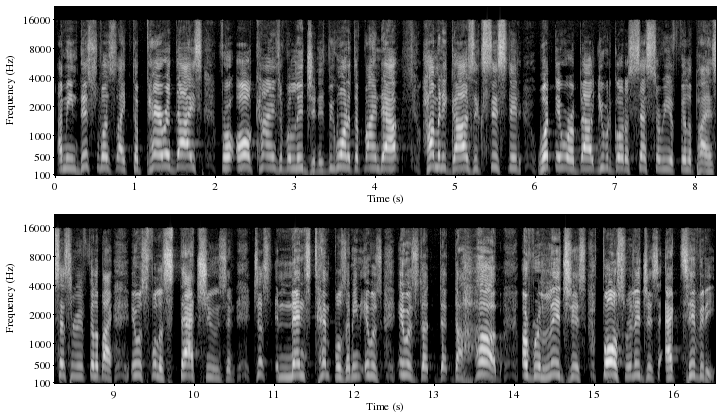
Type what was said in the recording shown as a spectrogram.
I mean, this was like the paradise for all kinds of religion. If we wanted to find out how many gods existed, what they were about, you would go to Caesarea Philippi. And Caesarea Philippi, it was full of statues and just immense temples. I mean, it was it was the, the, the hub of religious, false religious activity.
